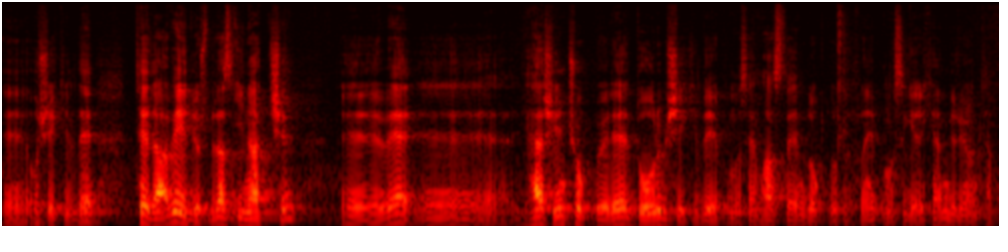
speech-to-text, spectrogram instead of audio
E, o şekilde tedavi ediyoruz. Biraz inatçı e, ve e, her şeyin çok böyle doğru bir şekilde yapılması hem hasta hem doktor tarafından yapılması gereken bir yöntem.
